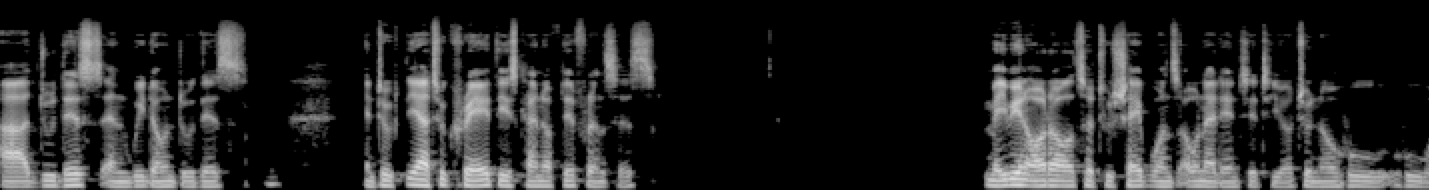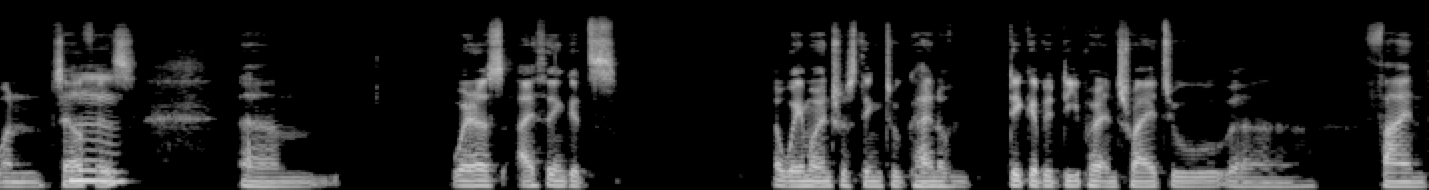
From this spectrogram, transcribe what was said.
uh, do this and we don't do this. And to yeah to create these kind of differences. Maybe in order also to shape one's own identity or to know who who oneself mm. is. Um, whereas i think it's a way more interesting to kind of dig a bit deeper and try to uh, find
